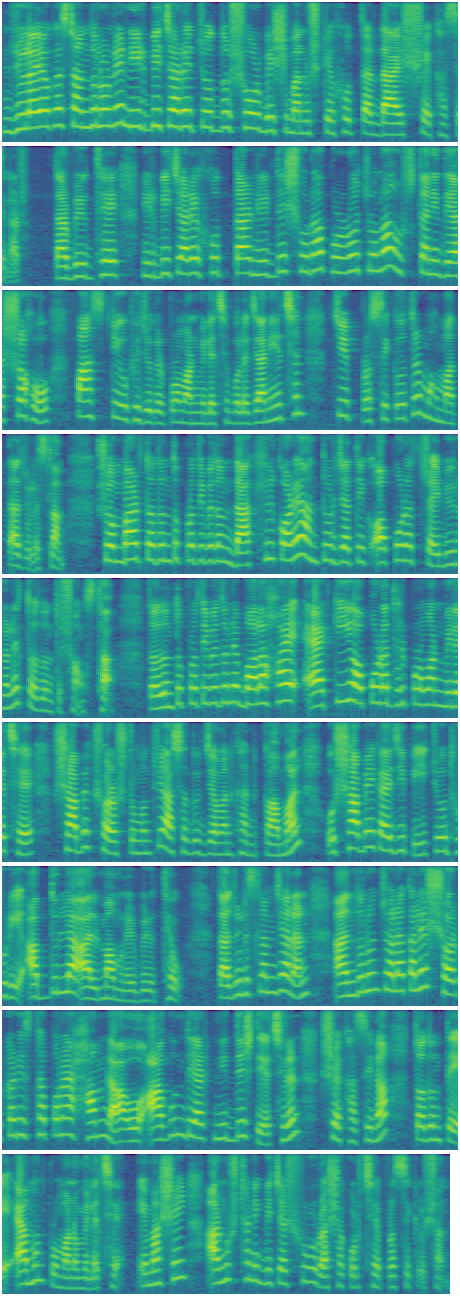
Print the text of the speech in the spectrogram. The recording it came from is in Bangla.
জুলাই আগস্ট আন্দোলনে নির্বিচারে চোদ্দশোর বেশি মানুষকে হত্যার দায় শেখ হাসিনার। তার বিরুদ্ধে নির্বিচারে হত্যার নির্দেশনা, প্ররোচনা, উস্কানি দেওয়া সহ পাঁচটি অভিযোগের প্রমাণ মিলেছে বলে জানিয়েছেন চিফ প্রসিকিউটর মোহাম্মদ তাজুল ইসলাম। সোমবার তদন্ত প্রতিবেদন দাখিল করে আন্তর্জাতিক অপরাধ ট্রাইব্যুনালের তদন্ত সংস্থা। তদন্ত প্রতিবেদনে বলা হয়, একই অপরাধের প্রমাণ মিলেছে সাবেক স্বরাষ্ট্রমন্ত্রী আসাদুজ্জামান খান কামাল ও সাবেক আইজিপি চৌধুরী আবদুল্লাহ আল মামুনের বিরুদ্ধেও। তাজুল ইসলাম জানান, আন্দোলন চলাকালে সরকারি স্থাপনায় হামলা ও আগুন দেওয়ার নির্দেশ দিয়েছিলেন শেখ হাসিনা। তদন্তে এমন প্রমাণও মিলেছে। এ মাসেই আনুষ্ঠানিক বিচার শুরুর আশা করছে প্রসিকিউশন।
